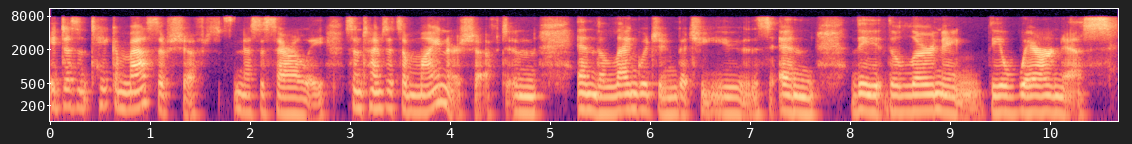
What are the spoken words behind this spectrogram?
it doesn't take a massive shift necessarily. Sometimes it's a minor shift in in the languaging that you use and the the learning, the awareness,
